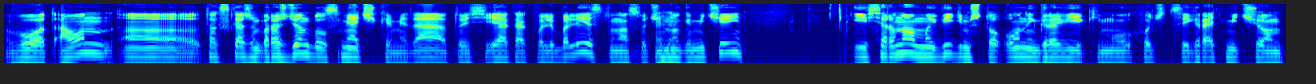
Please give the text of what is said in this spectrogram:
Вот, а он, э, так скажем, рожден был с мячиками, да, то есть я как волейболист, у нас очень Мгм. много мячей, и все равно мы видим, что он игровик, ему хочется играть мячом,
